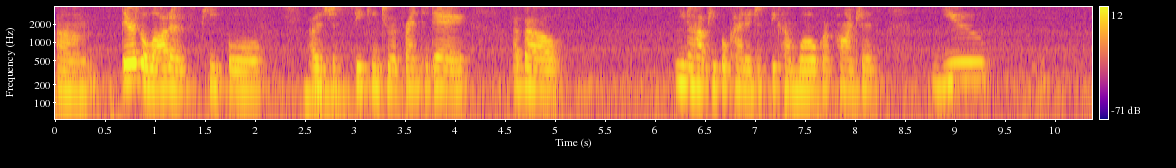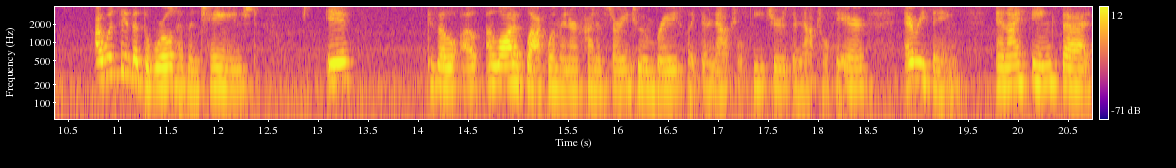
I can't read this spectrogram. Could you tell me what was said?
Um, there's a lot of people. I was just speaking to a friend today about, you know, how people kind of just become woke or conscious. You, I would say that the world hasn't changed. If, because a, a lot of black women are kind of starting to embrace like their natural features, their natural hair, everything. And I think that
